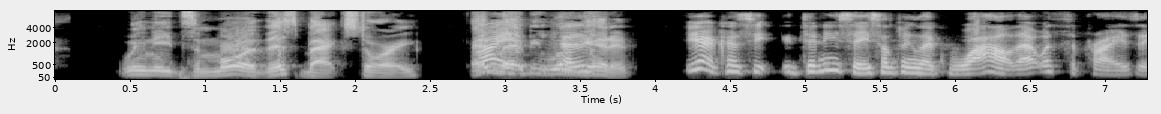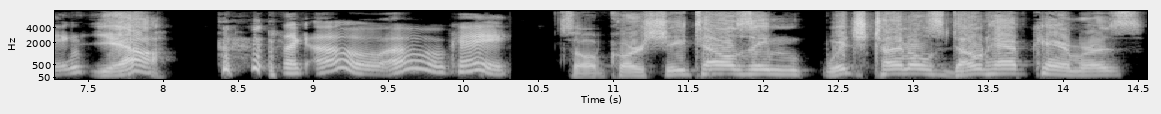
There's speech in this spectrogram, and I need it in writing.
we need some more of this backstory. And Right, maybe we'll because- get it. yeah, because he didn't he say something like, "Wow, that was surprising." Yeah. like, oh, oh, okay. So, of course, she tells him which tunnels don't have cameras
